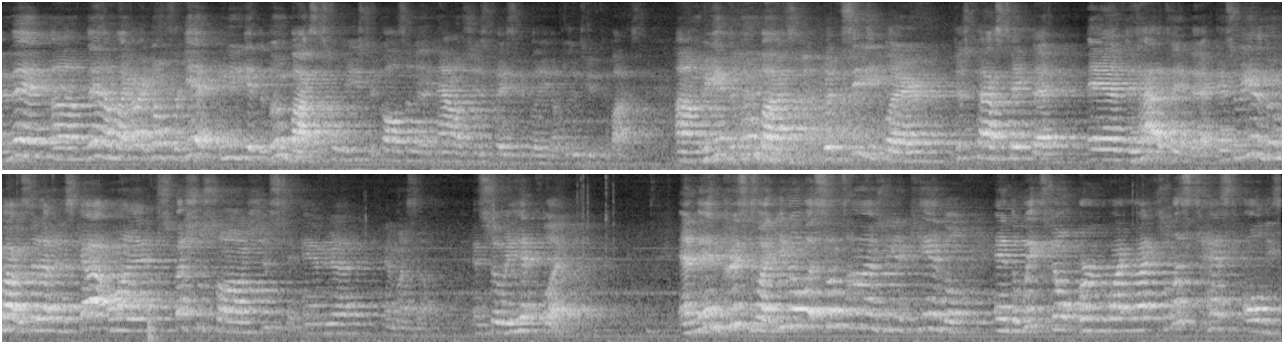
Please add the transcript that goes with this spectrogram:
And then, um, then I'm like, all right, don't forget, we need to get the boom box. That's what we used to call something that now it's just basically a Bluetooth device. Um, we get the boom box with the CD player, just past tape deck, and and it had a tape deck. And so we get a boombox set up, and it's got on it special songs just to Andrea and myself. And so we hit play. And then Chris is like, you know what? Sometimes we get a candle and the wicks don't burn quite right, so let's test all these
